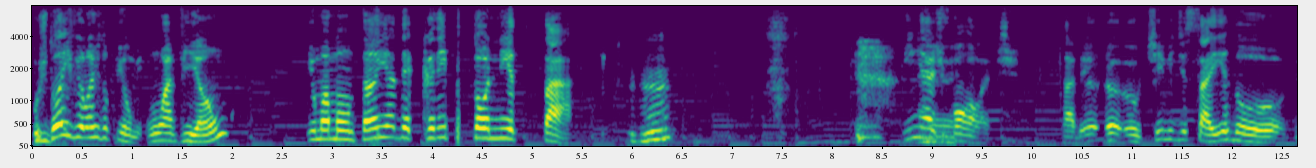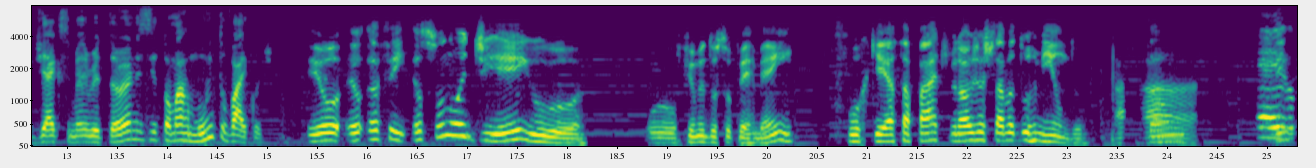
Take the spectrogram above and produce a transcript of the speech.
Os dois vilões do filme, um avião e uma montanha de kryptonita. Uhum. Minhas É. bolas. Sabe, eu, eu- eu tive de sair do de X-Men Returns e tomar muito Vicod. Eu, eu, assim, eu só não odiei o, o filme do Superman porque essa parte final eu já estava dormindo. Ah. É, eu,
